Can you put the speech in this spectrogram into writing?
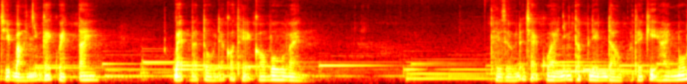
chỉ bằng những cái quẹt tay. Bạn và tôi đã có thể có vô vàn. Thế giới đã trải qua những thập niên đầu của thế kỷ 21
